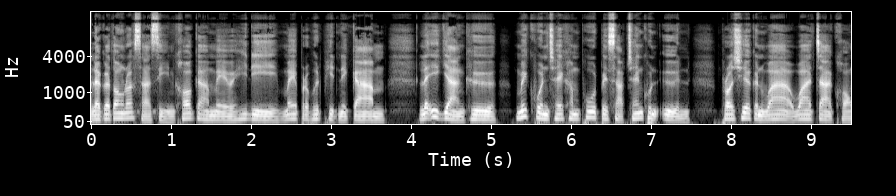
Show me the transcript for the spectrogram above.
แล้วก็ต้องรักษาศีลข้อกาเมไว้ให้ดี ไม่ประพฤติผิดในกาม และอีกอย่างคือไม่ควรใช้คำพูดไปสาปแช่งคนอื่น เพราะเชื่อกันว่าวาจาของ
